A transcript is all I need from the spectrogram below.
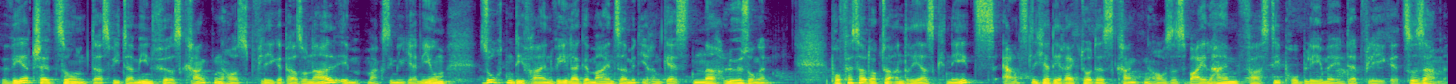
Wertschätzung, das Vitamin fürs Krankenhauspflegepersonal im Maximilianeum, suchten die Freien Wähler gemeinsam mit ihren Gästen nach Lösungen. Professor Dr. Andreas Knetz, ärztlicher Direktor des Krankenhauses Weilheim, fasst die Probleme in der Pflege zusammen.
